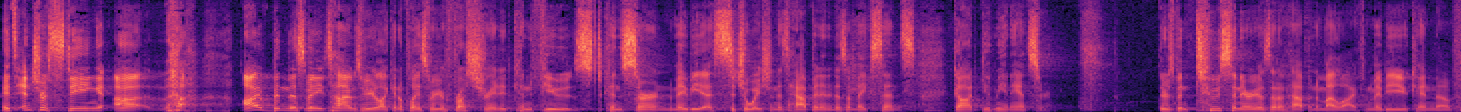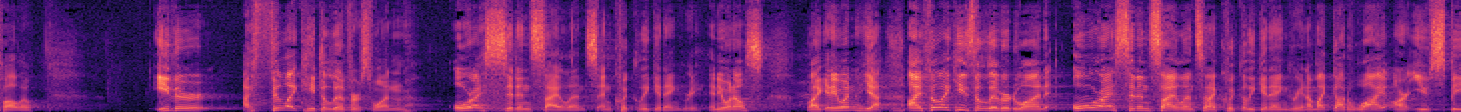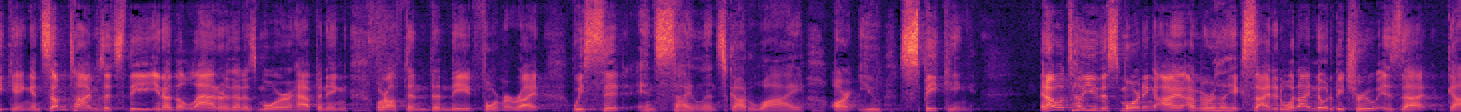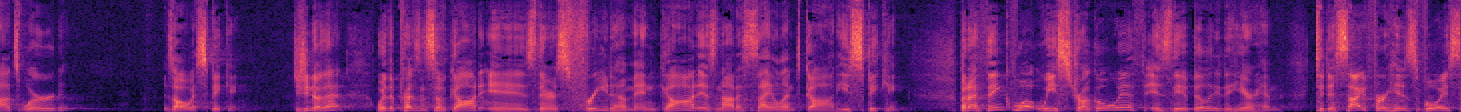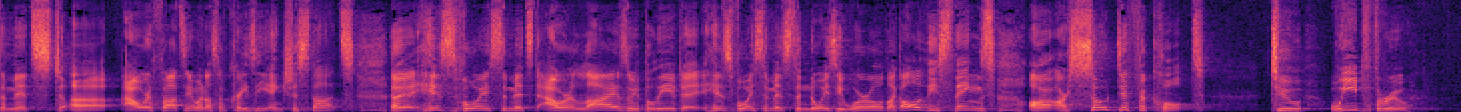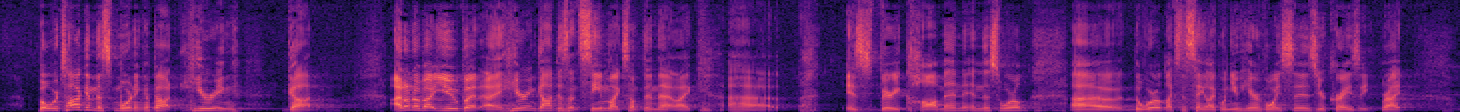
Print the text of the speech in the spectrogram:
It's interesting. Uh, I've been this many times where you're like in a place where you're frustrated, confused, concerned. Maybe a situation has happened and it doesn't make sense. God, give me an answer. There's been two scenarios that have happened in my life, and maybe you can uh, follow. Either I feel like He delivers one, or I sit in silence and quickly get angry. Anyone else? Like anyone? Yeah. I feel like he's delivered one, or I sit in silence and I quickly get angry. And I'm like, God, why aren't you speaking? And sometimes it's the, you know, the latter that is more happening more often than the former, right? We sit in silence. God, why aren't you speaking? And I will tell you this morning, I, I'm really excited. What I know to be true is that God's word is always speaking. Did you know that? Where the presence of God is, there's freedom, and God is not a silent God, He's speaking. But I think what we struggle with is the ability to hear Him, to decipher His voice amidst uh, our thoughts. Anyone else have crazy, anxious thoughts? Uh, his voice amidst our lives, we believed, uh, His voice amidst the noisy world. Like all of these things are, are so difficult to weed through. But we're talking this morning about hearing God. I don't know about you, but uh, hearing God doesn't seem like something that like uh, is very common in this world. Uh, the world likes to say like when you hear voices, you're crazy, right?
